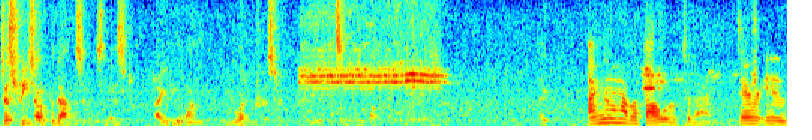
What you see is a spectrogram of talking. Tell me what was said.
just reach out to the ambassadors list, write you one you are interested. I'm going to have a follow-up to that. There is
